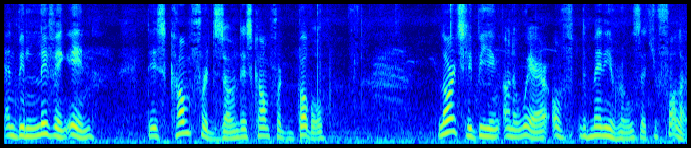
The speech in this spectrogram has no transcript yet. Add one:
and been living in this comfort zone, this comfort bubble, largely being unaware of the many rules that you follow.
